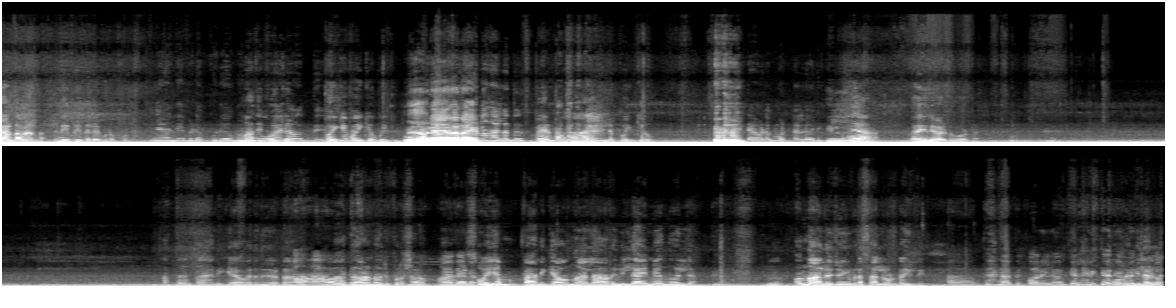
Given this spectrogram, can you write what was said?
വേണ്ട വേണ്ട. ഇനിയിപ്പോ ഇതിലേ കൂടെ മതി പോയിക്കോ. പോയിക്കോ പോയിക്കോ വേണ്ട സാരമില്ല. പോയിക്കോ. ഇല്ല. ധൈര്യമായിട്ട് പോട്ടെ. അത്രയും പാനിക് ആവരുത് കേട്ടാ അതാണ് ഒരു പ്രശ്നം. സ്വയം പാനിക് ആവുന്ന അല്ല അറിവില്ലായ്മയൊന്നുമില്ല. ഒന്ന് ആലോചിച്ചോ ഇവിടെ സ്ഥലം ഉണ്ടോ ഇല്ലേ? പുറകിലല്ല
